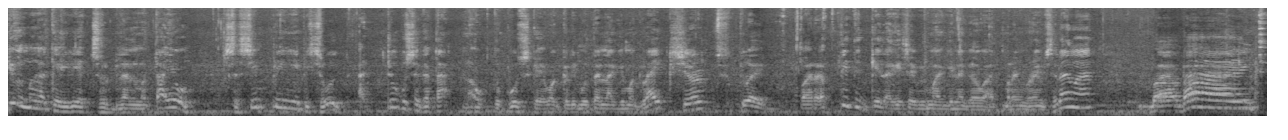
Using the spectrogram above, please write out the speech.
Yun mga kaili at solve na naman tayo sa simpleng episode at tubo sa gata na octopus. Kaya huwag kalimutan lagi mag-like, share, subscribe para updated kayo lagi sa mga ginagawa. At maraming maraming salamat. Bye-bye!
